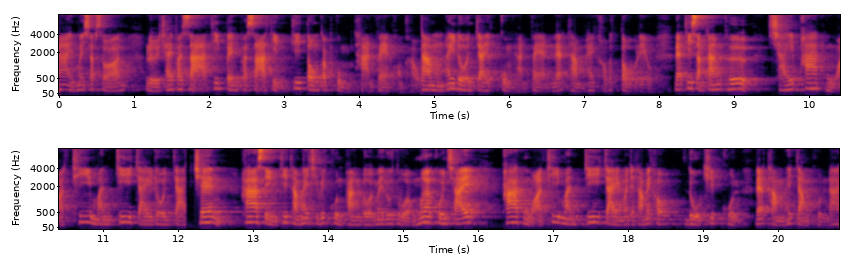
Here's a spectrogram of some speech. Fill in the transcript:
ง่าย ๆ ไม่ซับซ้อน หรือใช้ภาษาที่เป็นภาษาถิ่นที่ตรงกับกลุ่มฐานแฟนของเขาทำให้โดนใจกลุ่มฐานแฟน และทำให้เขาโตเร็ว และที่สำคัญคือใช้พาดหัวที่มันจี้ใจโดนใจ เช่น 5 สิ่งที่ทำให้ชีวิตคุณพังโดยไม่รู้ตัว เมื่อคุณใช้ พาดหัวที่มันจี้ใจมันจะทำให้เขาดูคลิปคุณ และทำให้จำคุณได้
